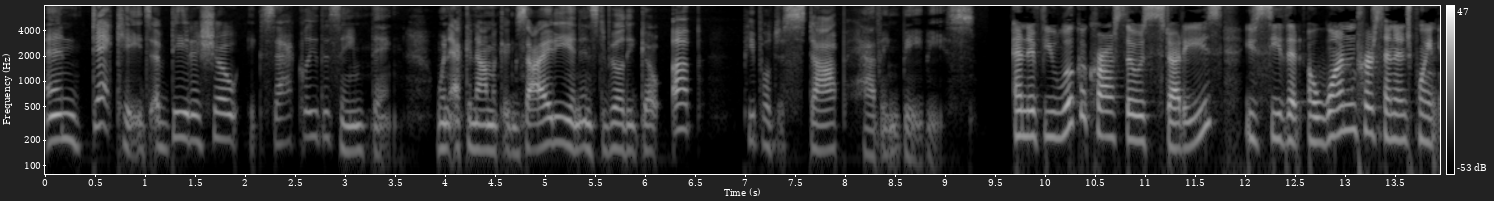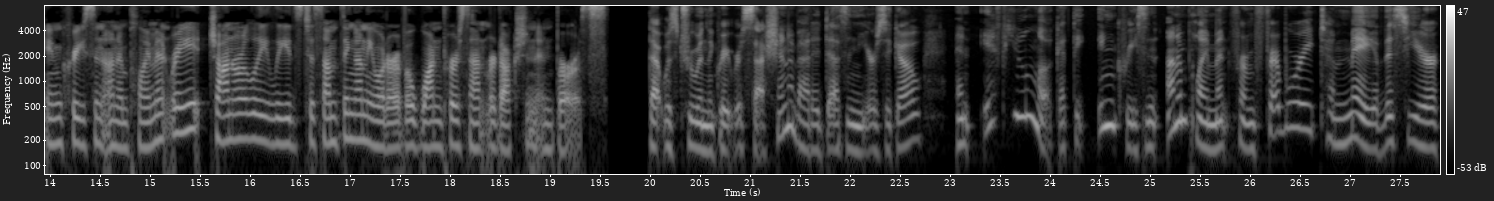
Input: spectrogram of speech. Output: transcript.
and decades of data show exactly the same thing. When economic anxiety and instability go up, people just stop having babies. And if you look across those studies, you see that a one percentage point increase in unemployment rate generally leads to something on the order of a 1% reduction in births. That was true in the Great Recession about a dozen years ago. And if you look at the increase in unemployment from February to May of this year,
